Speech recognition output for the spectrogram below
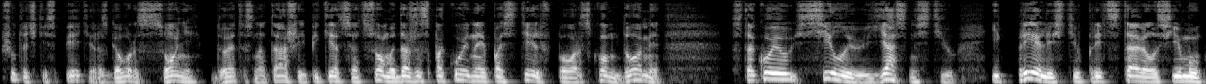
шуточки с Петей, разговоры с Соней, дуэты с Наташей, пикет с отцом и даже спокойная постель в поварском доме — с такой силою, ясностью и прелестью представилось ему,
